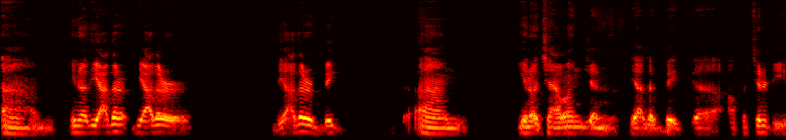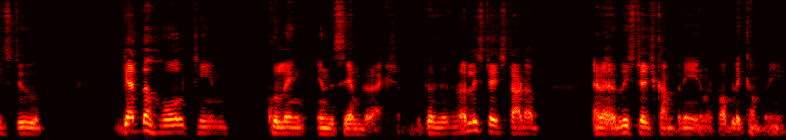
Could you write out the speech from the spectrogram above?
Um, you know, the other the other the other big um, you know challenge and the other big uh, opportunity is to get the whole team pulling in the same direction. Because as an early stage startup and an early stage company or a public company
